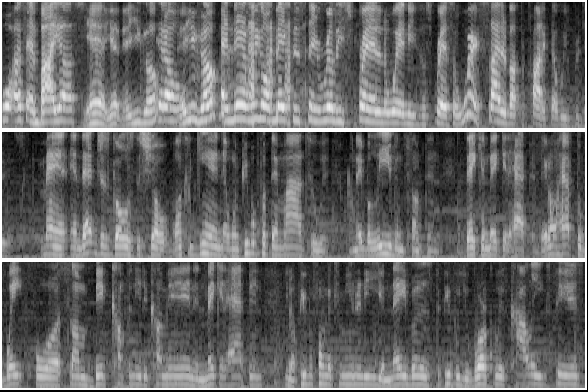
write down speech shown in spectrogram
for us, and by us. yeah, yeah. There you go. You know, there you go. And then we're gonna make this thing really spread in the way it needs to spread. So we're excited about the product that we produce. man and that just goes to show once again that when people put their mind to it when they believe in something they can make it happen they don't have to wait for some big company to come in and make it happen you know people from the community your neighbors the people you work with colleagues peers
